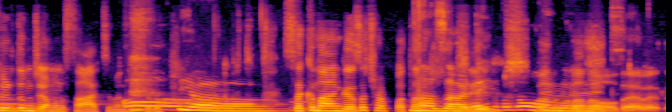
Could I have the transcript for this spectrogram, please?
kırdım camını saatimin düşürüp. Ya. Evet. Sakınan göze çöp batar. Nazar değil. Bana, bana oldu evet.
